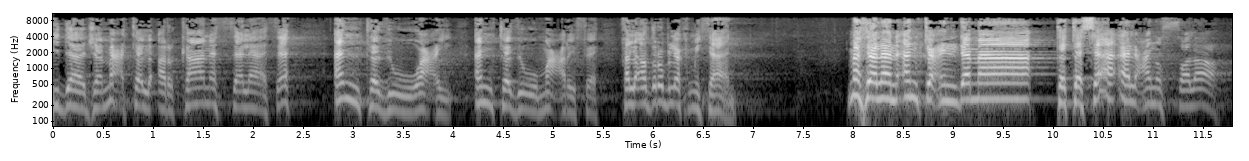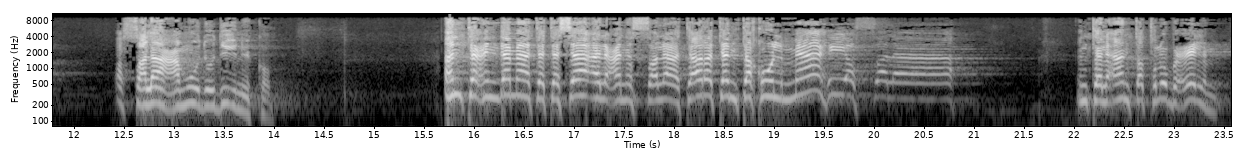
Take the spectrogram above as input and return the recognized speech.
إذا جمعت الأركان الثلاثة أنت ذو وعي أنت ذو معرفة. خل أضرب لك مثال. مثلا أنت عندما تتساءل عن الصلاة الصلاة عمود دينكم. أنت عندما تتساءل عن الصلاة تارة تقول ما هي الصلاة؟ أنت الآن تطلب علم.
